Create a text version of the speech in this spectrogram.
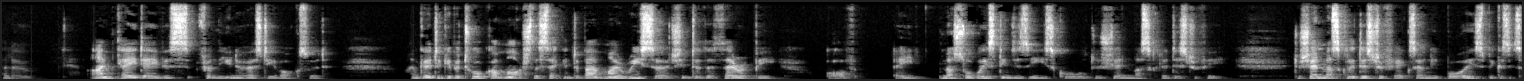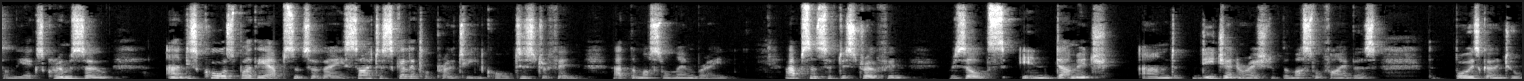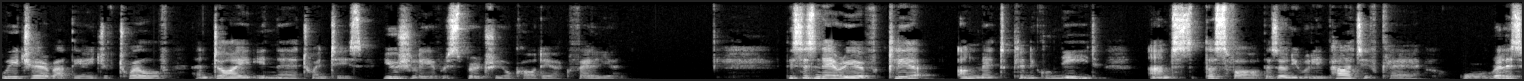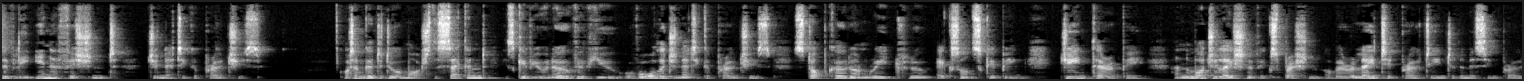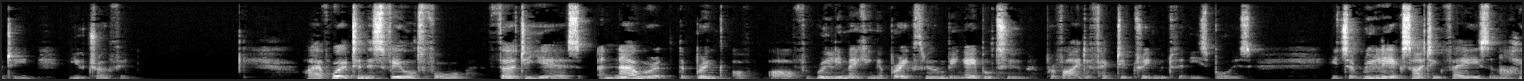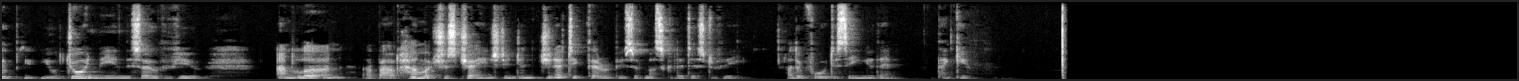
Hello, I'm Kay Davies from the University of Oxford. I'm going to give a talk on March the 2nd about my research into the therapy of a muscle wasting disease called Duchenne muscular dystrophy. Duchenne muscular dystrophy affects only boys because it's on the X chromosome and is caused by the absence of a cytoskeletal protein called dystrophin at the muscle membrane. Absence of dystrophin results in damage and degeneration of the muscle fibers the boys go into a wheelchair about the age of 12 and die in their 20s, usually of respiratory or cardiac failure. This is an area of clear unmet clinical need, and thus far there's only really palliative care or relatively inefficient genetic approaches. What I'm going to do on March the 2nd is give you an overview of all the genetic approaches, stop codon read through, exon skipping, gene therapy, and the modulation of expression of a related protein to the missing protein, utrophin. I have worked in this field for 30 years, and now we're at the brink of, of really making a breakthrough and being able to provide effective treatment for these boys. It's a really exciting phase, and I hope you'll join me in this overview and learn about how much has changed in genetic therapies of muscular dystrophy. I look forward to seeing you then. Thank you.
